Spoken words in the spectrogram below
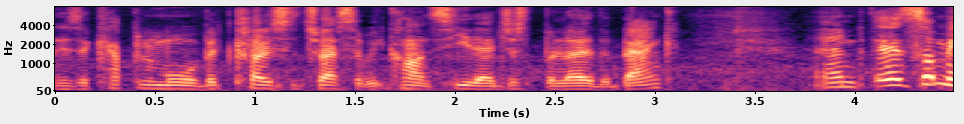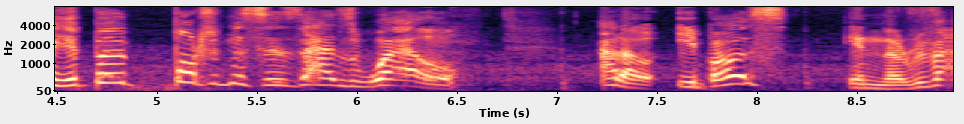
there's a couple more a bit closer to us that we can't see they're just below the bank. And there's some hippopotamuses as well. Hello hippos in the river.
